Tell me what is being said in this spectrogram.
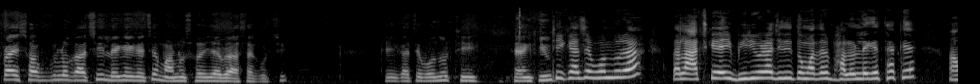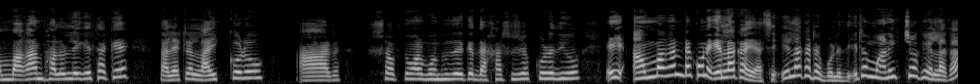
প্রায় সবগুলো গাছই লেগে গেছে মানুষ হয়ে যাবে আশা করছি। ঠিক আছে বন্ধু ঠিক থ্যাংক ইউ ঠিক আছে বন্ধুরা তাহলে আজকের এই ভিডিওটা যদি তোমাদের ভালো লেগে থাকে আম বাগান ভালো লেগে থাকে তাহলে একটা লাইক করো আর সব তোমার বন্ধুদেরকে দেখার সুযোগ করে দিও। এই আম বাগানটা কোন এলাকায় আছে? এলাকাটা বলে দিই। এটা মানিকচক এলাকা।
